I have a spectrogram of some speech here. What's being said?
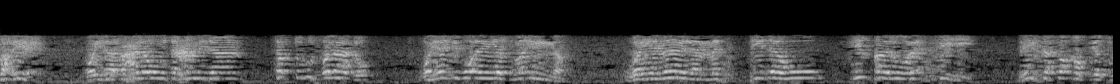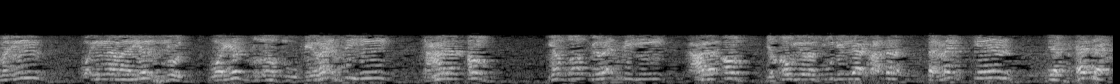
صحيح. وإذا فعله متعمدا تبطل صلاته. ويجب أن يطمئن وينال مسجده ثقل رأسه. ليس فقط يطمئن وإنما يسجد ويضغط برأسه على الأرض. يضغط برأسه على الأرض بقول رسول الله صلى الله عليه وسلم تمكن جبهتك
